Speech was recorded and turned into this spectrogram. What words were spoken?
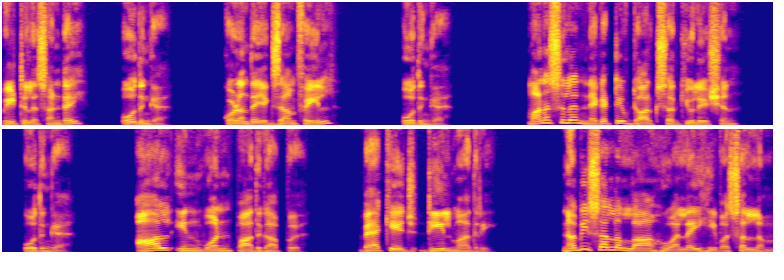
வீட்டுல சண்டை ஓதுங்க. குழந்தை எக்ஸாம் ஃபெயில் ஓதுங்க. மனசுல நெகட்டிவ் டார்க் சர்க்குலேஷன் ஓதுங்க. ஆல் இன் ஒன் பாதுகாப்பு பேக்கேஜ் டீல் மாதிரி. நபி சல்லல்லாஹு அலைஹி வசல்லம்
